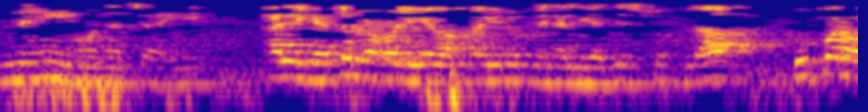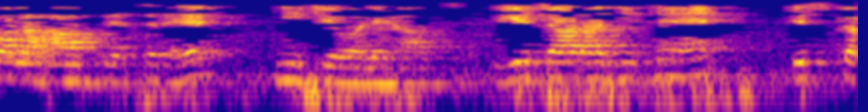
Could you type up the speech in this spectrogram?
نہیں ہونا چاہیے۔ الید العلیاء خیر من الید السفلا اوپر والا ہاتھ بہتر ہے، نیچے والے ہاتھ سے۔ یہ چار حدیثیں ہیں۔ اس کا،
